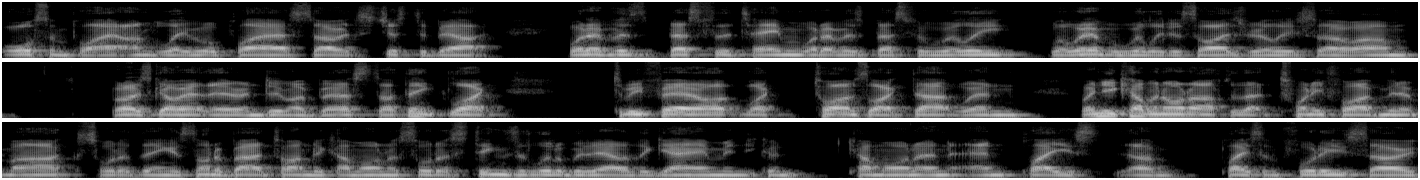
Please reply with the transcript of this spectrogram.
awesome player, unbelievable player. So it's just about whatever's best for the team and whatever's best for Willie. Well, whatever Willie decides, really. So, um, but I just go out there and do my best. I think, like, to be fair, like times like that, when when you're coming on after that 25 minute mark, sort of thing, it's not a bad time to come on. It sort of stings a little bit out of the game, and you can come on and and play um, play some footy. So.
